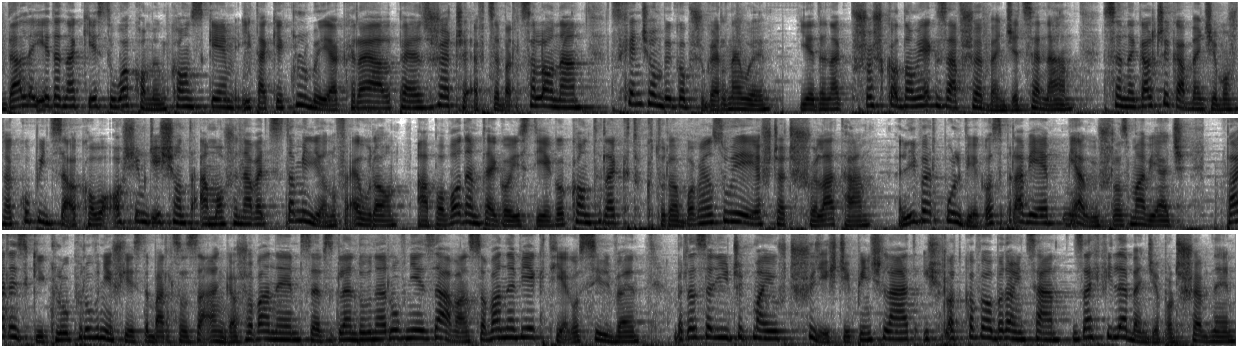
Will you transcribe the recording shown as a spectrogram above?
Dalej jednak jest łakomym kąskiem i takie kluby jak Real, PSG czy FC Barcelona z chęcią by go przygarnęły. Jednak przeszkodą jak zawsze będzie cena. Senegalczyka będzie można kupić za około 80, a może nawet 100 milionów euro, a powodem tego jest jego kontrakt, który obowiązuje jeszcze 3 lata. Liverpool w jego sprawie miał już rozmawiać. Paryski klub również jest bardzo zaangażowany ze względu na równie zaawansowany wiek Thiago Silva. Brazylijczyk ma już 35 lat i środkowy obrońca za chwilę będzie potrzebny.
